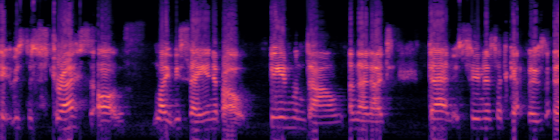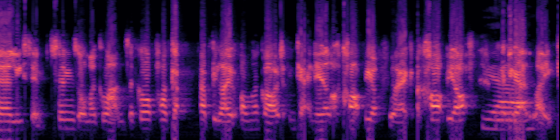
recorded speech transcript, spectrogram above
it was the stress of, like we're saying, about being run down, and then I'd then as soon as I'd get those early symptoms or my glands would go up, I'd, get- I'd be like, oh my god, I'm getting ill, I can't be off work, I can't be off, I'm gonna get like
